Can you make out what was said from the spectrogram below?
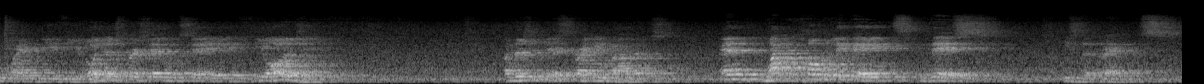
who might be theologians per se would say theology. But there's really a striking balance. And what complicates this is the trends.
